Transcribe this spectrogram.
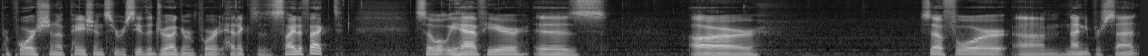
proportion of patients who receive the drug and report headaches as a side effect. So what we have here is our so for um, 90%,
